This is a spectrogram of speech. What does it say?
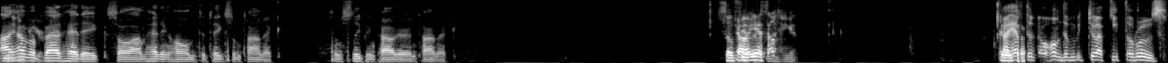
I have a bad headache, so I'm heading home to take some tonic, some sleeping powder and tonic. So Oh, Felix, yes, I'll hang it. I have to go home to to upkeep the ruse.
